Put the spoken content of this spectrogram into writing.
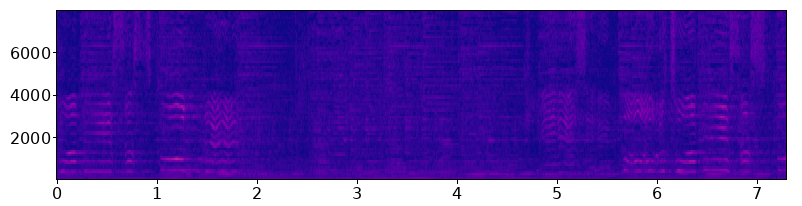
tua vez ascolta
